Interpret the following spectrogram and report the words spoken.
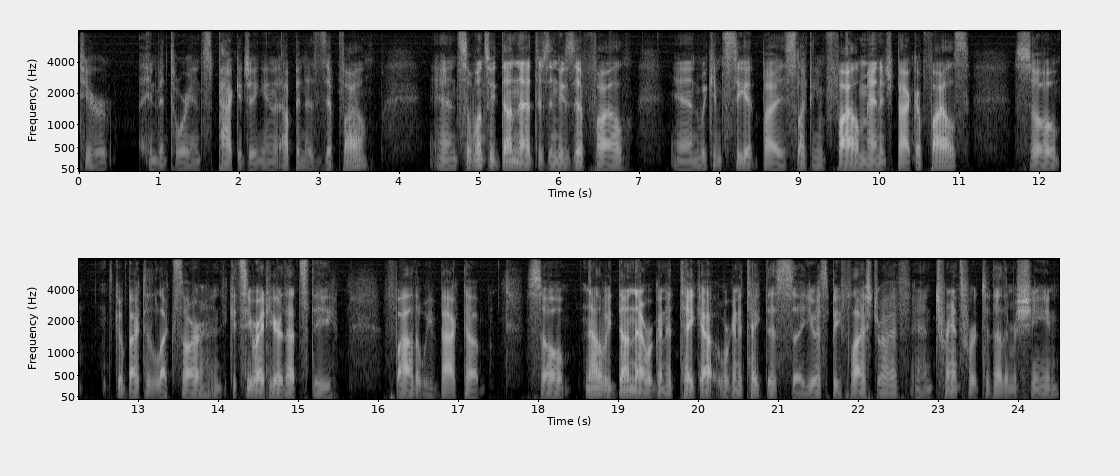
to your inventory and it's packaging it up in a zip file. And so once we've done that, there's a new zip file and we can see it by selecting File Manage Backup Files. So let's go back to the Lexar and you can see right here that's the file that we've backed up. So now that we've done that we're going to take out we're going to take this uh, USB flash drive and transfer it to the other machine.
